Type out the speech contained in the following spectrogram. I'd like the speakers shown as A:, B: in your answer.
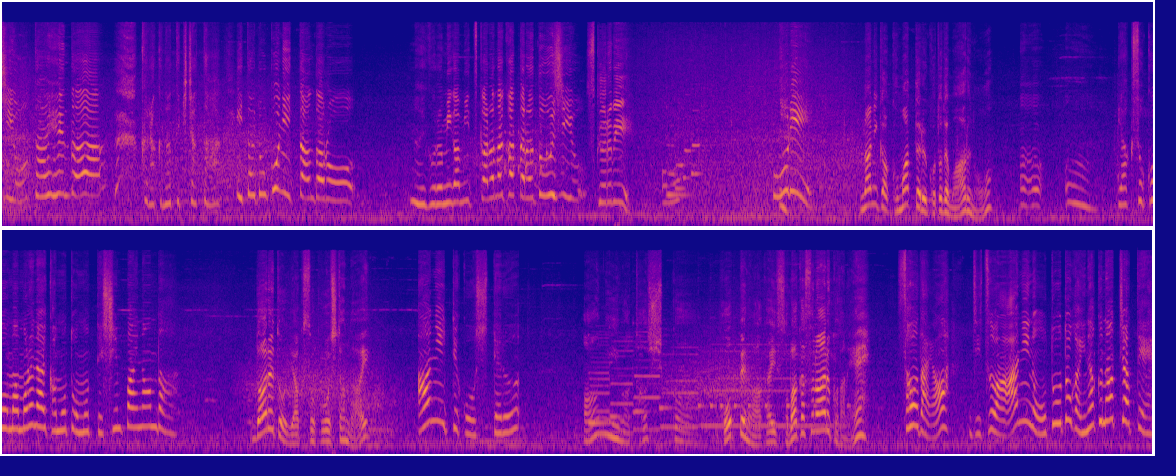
A: しよう大変だ暗くなってきちゃった。一体どこに行ったんだろう。ぬいぐるみが見つからなかったらどうしよう。
B: スクール B
A: ポリ。
B: 何か困ってることでもあるの？
A: あうん。約束を守れないかもと思って心配なんだ。
B: 誰と約束をしたんだい？
A: アニーって子を知ってる？
B: アニーは確かほっぺの赤いそばかすのある子だね
A: そうだよ。実は兄の弟がいなくなっちゃって。
B: え？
